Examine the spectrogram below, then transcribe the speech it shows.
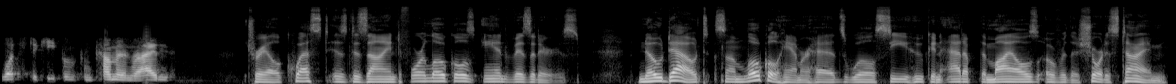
what's to keep them from coming and riding? Trail Quest is designed for locals and visitors. No doubt some local hammerheads will see who can add up the miles over the shortest time,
